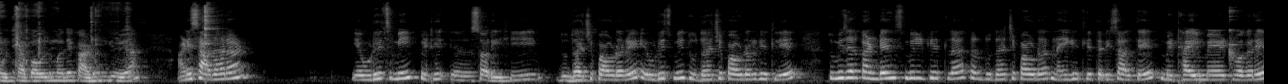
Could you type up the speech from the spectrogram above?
मोठ्या बाऊलमध्ये काढून घेऊया. आणि साधारण एवढीच मी पिठी सॉरी ही दुधाची पावडर आहे. एवढीच मी दुधाची पावडर घेतली आहे. तुम्ही जर कंडेन्स मिल्क घेतलं तर दुधाची पावडर नाही घेतली तरी चालते. मिठाई मेट वगैरे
